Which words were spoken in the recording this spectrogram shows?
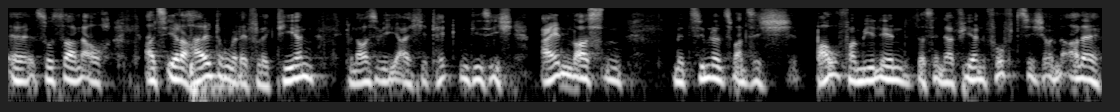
äh, sozusagen auch als ihre Haltung reflektieren, genauso wie Architekten, die sich einlassen mit 27 Baufamilien, das sind ja 54 und alle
